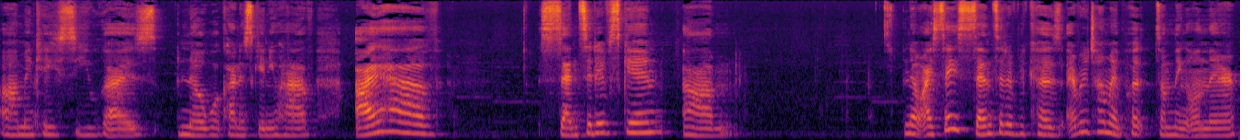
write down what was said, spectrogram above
um, in case you guys know what kind of skin you have. I have sensitive skin. Um, no, I say sensitive because every time I put something on there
